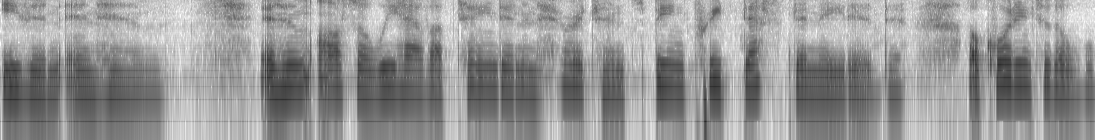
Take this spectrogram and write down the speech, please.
even in him. In whom also we have obtained an inheritance, being predestinated according to the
